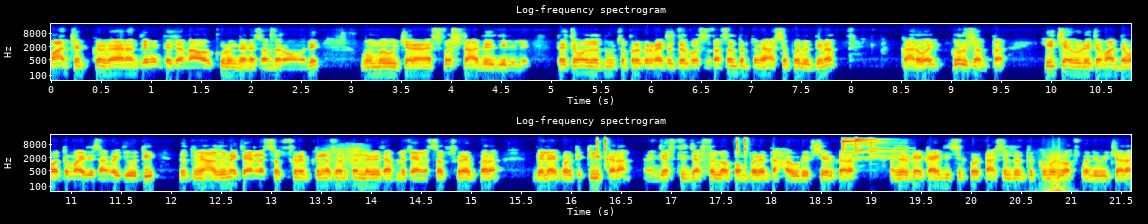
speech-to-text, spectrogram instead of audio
पाच एकर गायरान जमीन त्याच्या नावावर करून देण्यासंदर्भामध्ये मुंबई उच्च न्यायालयाने स्पष्ट आदेश दिलेले. त्याच्यामुळे जर तुमचं प्रकरण याच्यात जर बसत असेल तर तुम्ही अशा पद्धतीनं कारवाई करू शकता. हीच या व्हिडिओच्या माध्यमातून माहिती सांगायची होती. जर तुम्ही अजूनही चॅनलला सबस्क्राईब केलं नसेल तर लगेच आपल्या चॅनल सबस्क्राईब करा. बेल क्लिक करा आणि जास्तीत जास्त लोकांपर्यंत हा व्हिडिओ शेअर करा. आणि जर काही कायदेशीर प्रश्न असेल तर तो कमेंट बॉक्समध्ये विचारा.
